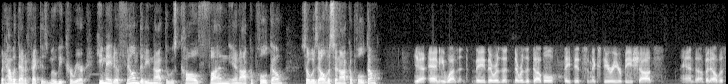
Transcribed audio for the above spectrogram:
But how would that affect his movie career? He made a film, did he not, that was called Fun in Acapulco? So was Elvis in Acapulco? Yeah, and he wasn't. They there was a there was a double. They did some exterior B shots, and uh, but Elvis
